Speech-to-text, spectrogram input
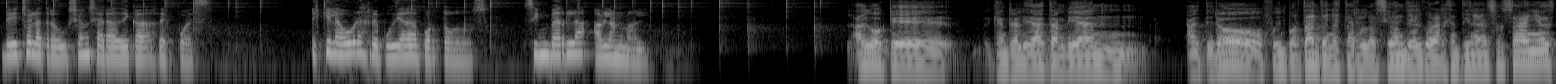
De hecho, la traducción se hará décadas después. Es que la obra es repudiada por todos. Sin verla, hablan mal. Algo que, que en realidad también alteró, fue importante en esta relación de él con Argentina en esos años,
